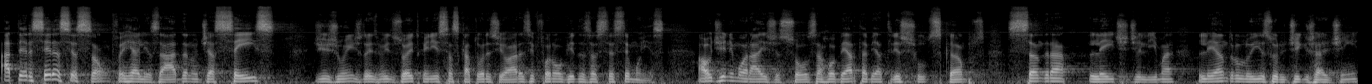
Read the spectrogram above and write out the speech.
A terceira sessão foi realizada no dia 6 de junho de 2018, com início às 14 horas, e foram ouvidas as testemunhas. Aldine Moraes de Souza, Roberta Beatriz Schultz Campos, Sandra Leite de Lima, Leandro Luiz Urdig Jardim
